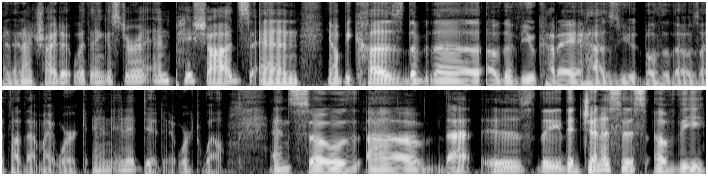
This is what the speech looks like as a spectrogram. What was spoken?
And then I tried it with Angostura and Peychaud's, and you know because the the of the Vieux Carré has you, both of those, I thought that might work, and, and it did. It worked well, and so uh, that is the the genesis of the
